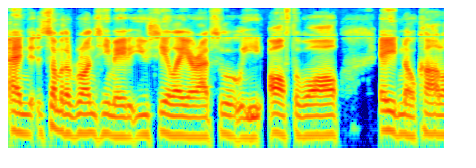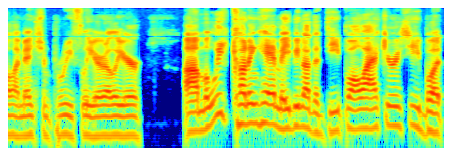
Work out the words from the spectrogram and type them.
And some of the runs he made at UCLA are absolutely off the wall. Aidan O'Connell, I mentioned briefly earlier. Uh, Malik Cunningham, maybe not the deep ball accuracy, but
